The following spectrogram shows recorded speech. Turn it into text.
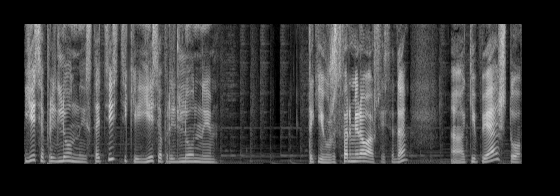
Есть определенные статистики, есть определенные такие уже сформировавшиеся, да, KPI, а, что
